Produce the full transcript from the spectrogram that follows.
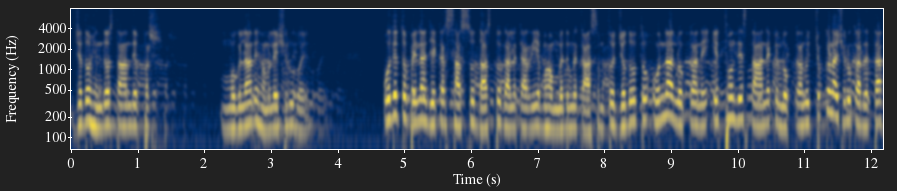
ਜਦੋਂ ਹਿੰਦੁਸਤਾਨ ਦੇ ਉੱਪਰ ਮੁਗਲਾਂ ਦੇ ਹਮਲੇ ਸ਼ੁਰੂ ਹੋਏ, ਉਹਦੇ ਤੋਂ ਪਹਿਲਾਂ ਜੇਕਰ 710 ਤੋਂ ਗੱਲ ਕਰ ਰਹੀ ਹੈ ਮੁਹੰਮਦ ਬਿਨ ਕਾਸਮ ਤੋਂ, ਜਦੋਂ ਤੋਂ ਉਹਨਾਂ ਲੋਕਾਂ ਨੇ ਇੱਥੋਂ ਦੇ ਸਥਾਨਕ ਲੋਕਾਂ ਨੂੰ ਚੁੱਕਣਾ ਸ਼ੁਰੂ ਕਰ ਦਿੱਤਾ,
